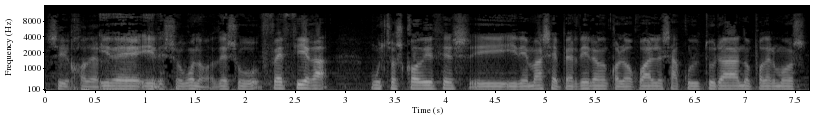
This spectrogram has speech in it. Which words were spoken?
sí joder y de, y de su, bueno, de su fe ciega, muchos códices y, y demás se perdieron, con lo cual esa cultura no podemos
